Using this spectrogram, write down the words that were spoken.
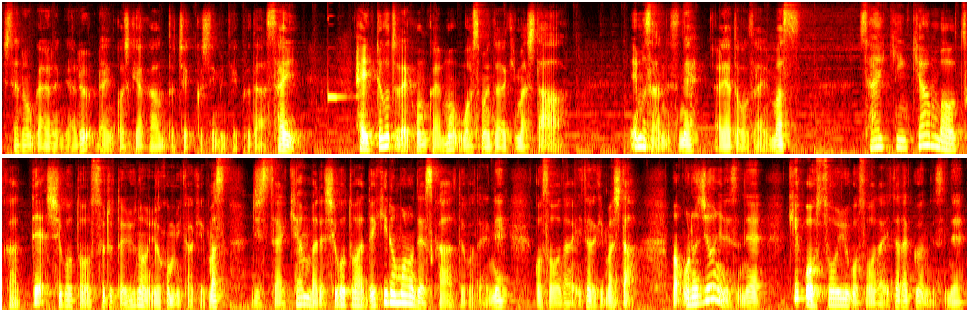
下の概要欄にある LINE 公式アカウントチェックしてみてください。はい、ということで今回もご質問いただきました。M さんですね、ありがとうございます。最近キャンバーを使って仕事をするというのをよく見かけます。実際キャンバーで仕事はできるものですか？ということでね、ご相談いただきました。まあ、同じようにですね、結構そういうご相談いただくんですね。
